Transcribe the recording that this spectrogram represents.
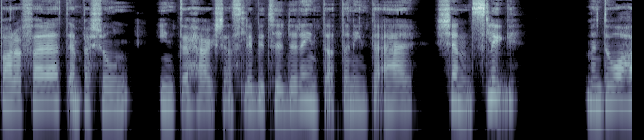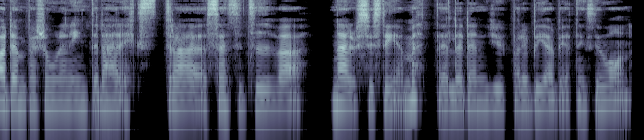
Bara för att en person inte är högkänslig betyder det inte att den inte är känslig. Men då har den personen inte det här extra sensitiva nervsystemet eller den djupare bearbetningsnivån.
